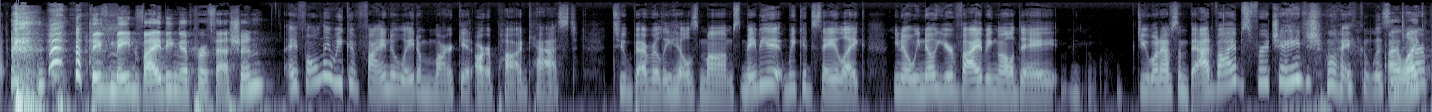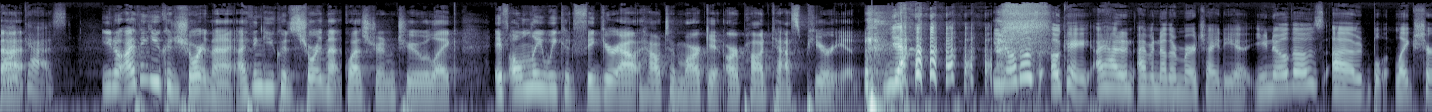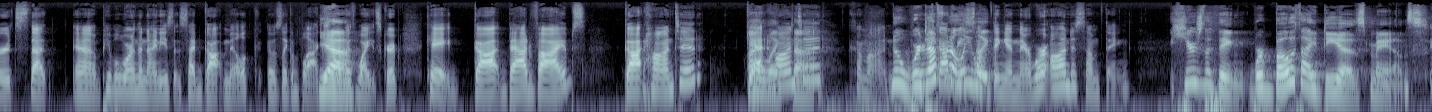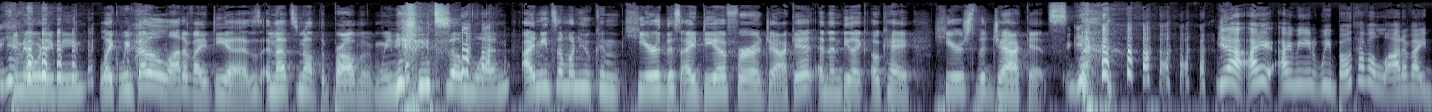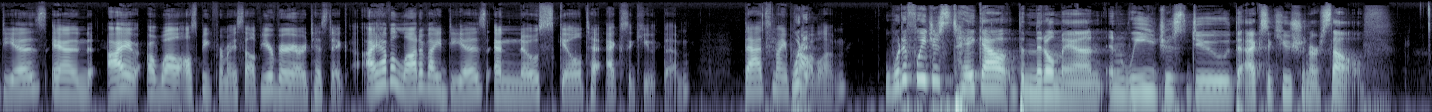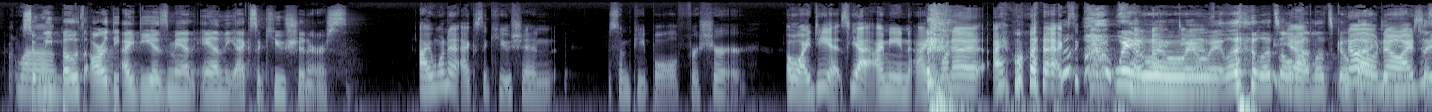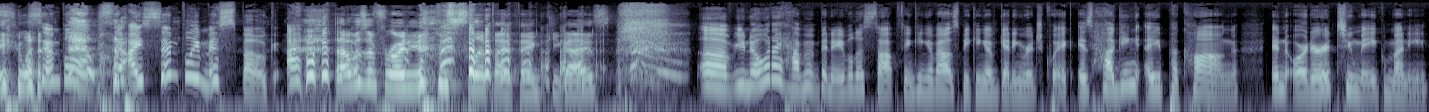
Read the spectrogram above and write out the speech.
They've made vibing a profession. if only we could find a way to market our podcast to Beverly Hills moms. Maybe we could say like, you know, we know you're vibing all day. Do you want to have some bad vibes for a change? like, listen I to like our that. podcast. You know, I think you could shorten that. I think you could shorten that question to like, if only we could figure out how to market our podcast. Period. Yeah. you know those? Okay, I had an, I have another merch idea. You know those uh bl- like shirts that. Uh, people wore in the 90s that said got milk it was like a black Yeah. shirt with white script okay got bad vibes got haunted get like that. haunted come on No, we're There's definitely, like- something in there we're on to something Here's the thing: we're both ideas, mans. You know what I mean? like we've got a lot of ideas, and that's not the problem. We need someone. I need someone who can hear this idea for a jacket and then be like, okay, here's the jackets. Yeah. yeah, I I mean, we both have a lot of ideas and I uh, well, I'll speak for myself. You're very artistic. I have a lot of ideas and no skill to execute them. That's my problem. What if we just take out the middleman and we just do the execution ourselves? so we both are the ideas man and the executioners. I want to execution some people for sure. Oh, ideas. Yeah, I mean, I want to I want to execute Wait, wait, wait, wait, wait. Let, let's hold Yeah. on. Let's go no, back. Did no, you I say just you wanna- simple I simply misspoke. That was a Freudian slip, I think, you guys. Um, you know what I haven't been able to stop thinking about, speaking of getting rich quick, is hugging a pocong in order to make money.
